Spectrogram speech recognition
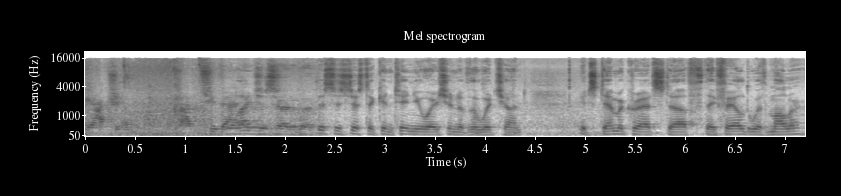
reaction uh, to that? Well, I just heard about, this is just a continuation of the witch hunt. It's Democrat stuff. They failed with Mueller.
